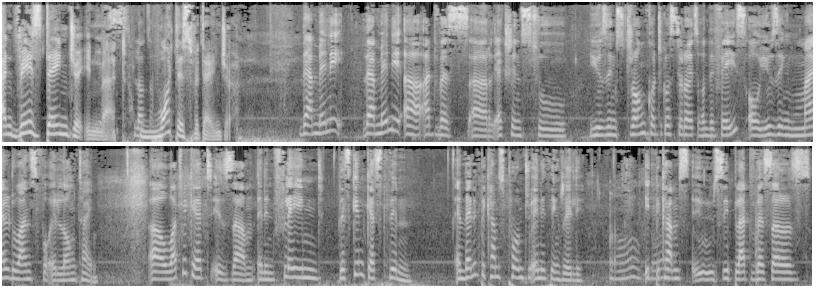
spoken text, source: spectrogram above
and there's danger in Yes, that. What is the danger? There are many. There are many uh, adverse uh, reactions to using strong corticosteroids on the face or using mild ones for a long time. Uh, what we get is um, an inflamed. The skin gets thin, and then it becomes prone to anything really. Oh, It becomes you see blood vessels.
